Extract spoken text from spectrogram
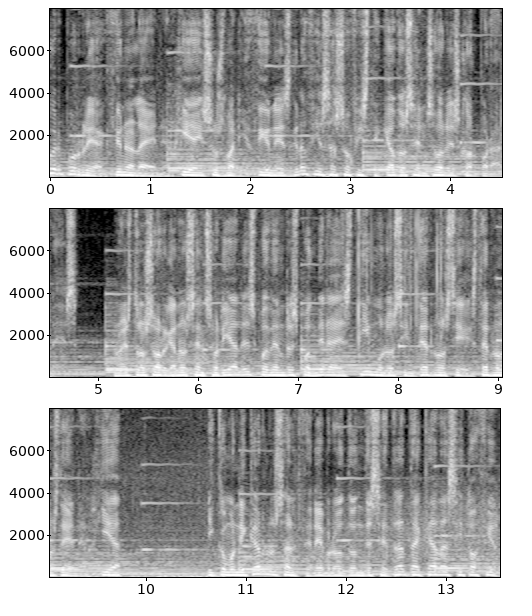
El cuerpo reacciona a la energía y sus variaciones gracias a sofisticados sensores corporales. Nuestros órganos sensoriales pueden responder a estímulos internos y externos de energía y comunicarlos al cerebro donde se trata cada situación.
